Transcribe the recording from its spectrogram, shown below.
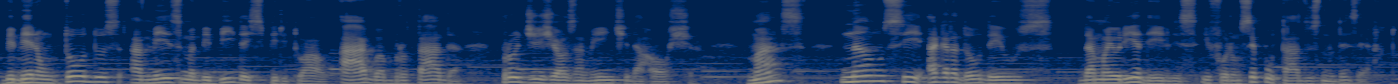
Beberam todos a mesma bebida espiritual, a água brotada prodigiosamente da rocha. Mas não se agradou Deus da maioria deles e foram sepultados no deserto.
